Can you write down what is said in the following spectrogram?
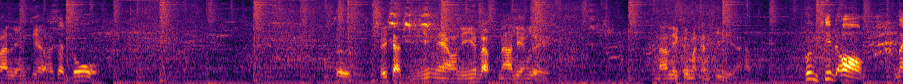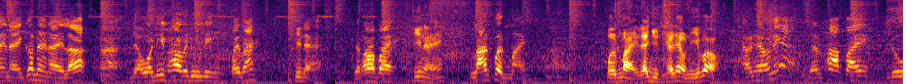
บ้านเลี้ยงเพียบมาจากตู้เออเฮ้ยจัดอย่างนี้แนวนี้แบบน่าเลี้ยงเลยน่าเลี้ยงขึ้นมาทันทีนะครับ เพิ่งคิดออกไหนๆก็ไหนๆแล้วอ่า เดี๋ยววันนี้พาไปดูลิงไปไหมที่ไหน เดี๋ยวพาไปที่ไหนร้านเปิดใหม่อ่าเปิดใหม่แล้วอยู่แถวแถวๆนี้เปล่า แถวๆเนี้ยเดินพาไปดู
